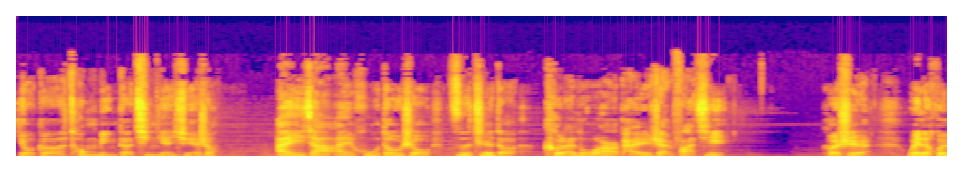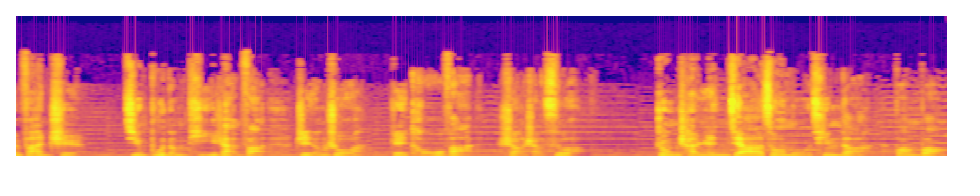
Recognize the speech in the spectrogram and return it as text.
有个聪明的青年学生，挨家挨户兜售自制的克莱罗尔牌染发剂，可是为了混饭吃，竟不能提染发。只能说给头发上上色。中产人家做母亲的，往往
